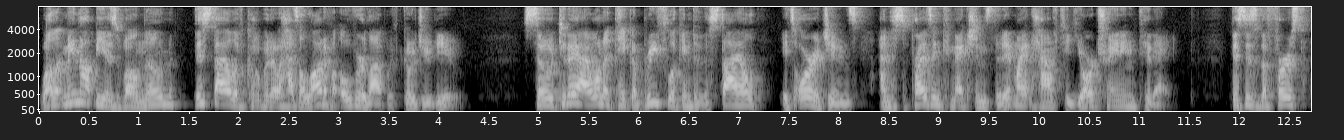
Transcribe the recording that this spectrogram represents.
While it may not be as well known, this style of Kobudo has a lot of overlap with Goju Ryu. So today I want to take a brief look into the style, its origins, and the surprising connections that it might have to your training today. This is the first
